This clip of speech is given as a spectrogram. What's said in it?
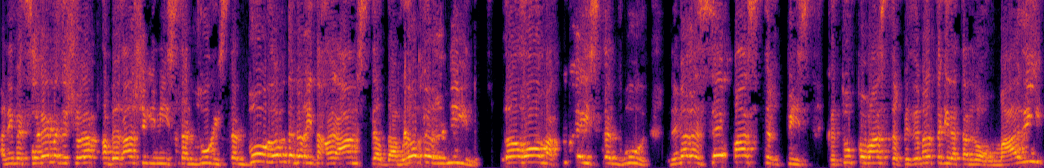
אני מצלם את זה שולח לחברה שלי מאיסטנבול. איסטנבול, לא מדבר איתך על אמסטרדם, לא ברלין, לא רומא, כולה איסטנבול. אני אומר לה, זה masterpiece, כתוב פה masterpiece. אני אומר, תגיד, אתה נורמלי?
